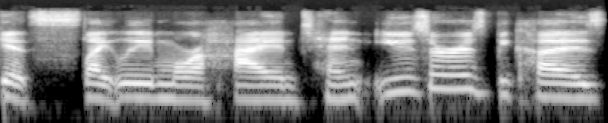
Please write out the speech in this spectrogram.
gets slightly more high intent users because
